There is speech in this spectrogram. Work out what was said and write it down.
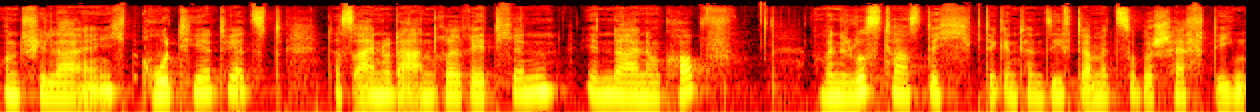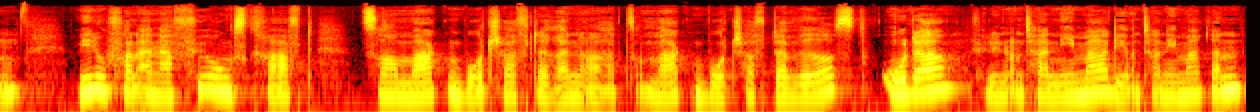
und vielleicht rotiert jetzt das ein oder andere Rädchen in deinem Kopf und wenn du Lust hast, dich, dich intensiv damit zu beschäftigen, wie du von einer Führungskraft zur Markenbotschafterin oder zum Markenbotschafter wirst oder für den Unternehmer, die Unternehmerin,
